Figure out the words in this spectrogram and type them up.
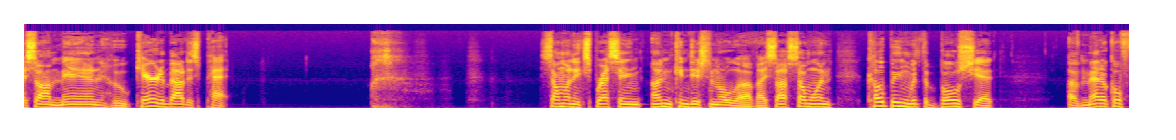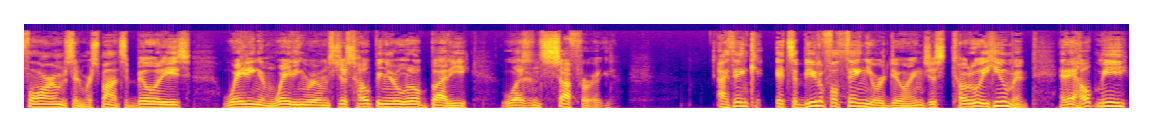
I saw a man who cared about his pet. Someone expressing unconditional love. I saw someone coping with the bullshit of medical forms and responsibilities, waiting in waiting rooms, just hoping your little buddy wasn't suffering. I think it's a beautiful thing you were doing, just totally human. And it helped me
